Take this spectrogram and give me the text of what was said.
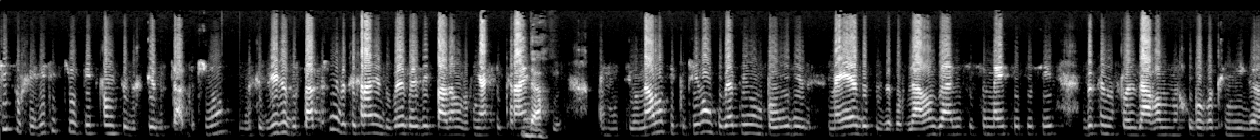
Чисто физически опитвам се да спя достатъчно, да се движа достатъчно и да се храня добре, без да изпадам в някакви крайности. Да. Емоционално си почивам, когато имам поводи да се смея, да се забавлявам заедно с семейството си, да се наслаждавам на хубава книга,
